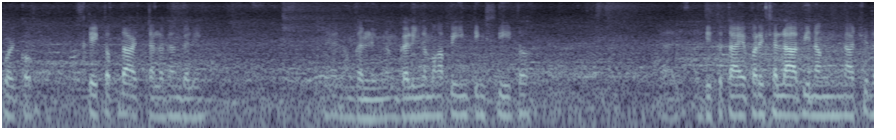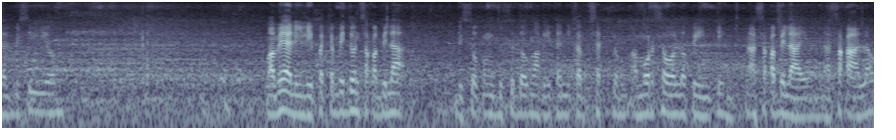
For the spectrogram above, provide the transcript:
work of state of the art talagang galing. Ayan, ang galing, ang galing ng mga paintings dito. Ayan, dito tayo pa rin sa lobby ng National Museum. Mamaya lilipat kami doon sa kabila. Gusto kong gusto daw makita ni Kabsat yung Amor Solo painting. Nasa kabila yun, nasa Kalaw.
